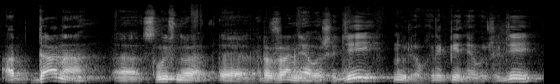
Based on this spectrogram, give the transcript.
от Дана э, слышно э, ржание лошадей, ну или хрипение лошадей,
